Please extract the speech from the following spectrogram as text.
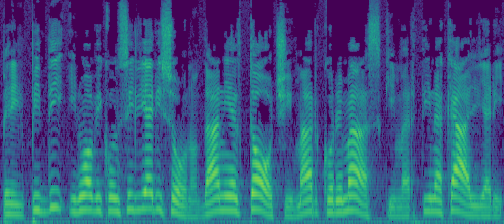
Per il PD i nuovi consiglieri sono Daniel Toci, Marco Remaschi, Martina Cagliari,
